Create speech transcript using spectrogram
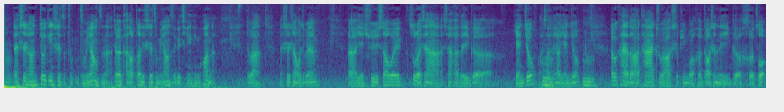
嗯但事实上究竟是怎怎怎么样子呢？这个卡到到底是怎么样子的一个情情况呢？对吧？那事实上我这边呃也去稍微做了下小小的一个研究啊，小要研究。嗯 Apple Card 的话，它主要是苹果和高盛的一个合作，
